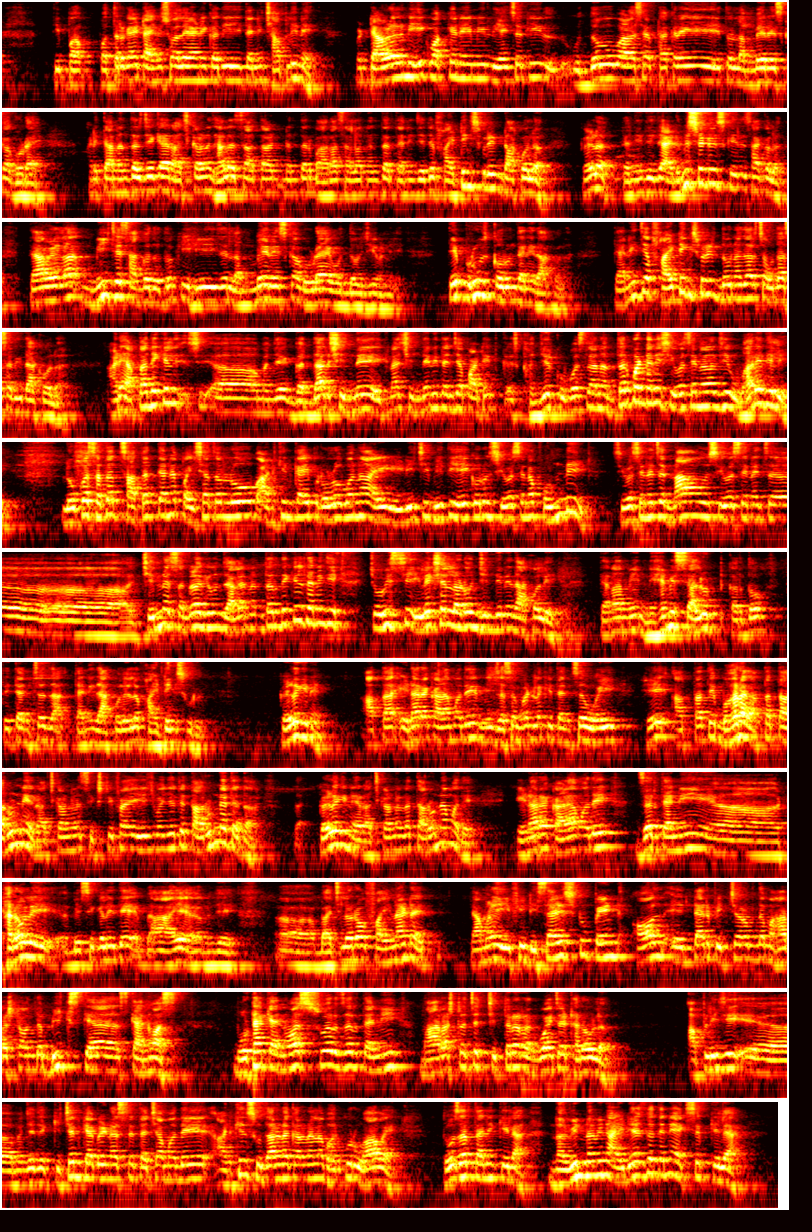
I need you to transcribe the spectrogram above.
ती प पत्र काही टाईम्सवाले आणि कधी त्यांनी छापली नाहीत. पण त्यावेळेला मी एक वाक्य नेहमी लिहायचं की उद्धव बाळासाहेब ठाकरे तो लंबे रेस का घोडा आहे? आणि त्यानंतर जे काय राजकारण झालं सात आठ नंतर बारा सालानंतर त्यांनी जे ते फायटिंग स्पिरिट दाखवलं कळलं? त्यांनी ते जे ॲडमिनिस्ट्रेटिव्ह स्किल सांगलं त्यावेळेला मी जे सांगत होतो की ही जे लंबे रेस का घोडा आहे उद्धवजी म्हणजे ते प्रूव्ह करून त्यांनी दाखवलं. त्यांनी जे फायटिंग स्पिरिट दोन हजार चौदा साली दाखवलं आणि आता देखील शि- म्हणजे गद्दार शिंदे एकनाथ शिंदेनी त्यांच्या पाठीत खंजीर खुपसल्यानंतर पण त्यांनी शिवसेनेला जी उभारी दिली लोक सतत सातत्याने पैशाचा लोभ आणखीन काही प्रलोभनं ईडीची भीती हे करून शिवसेना फोडली. शिवसेनेचं नाव शिवसेनेचं चिन्ह सगळं घेऊन झाल्यानंतर देखील त्यांनी जी चोवीसची इलेक्शन लढवून जिद्दीने दाखवली त्यांना मी नेहमी सॅल्यूट करतो. ते त्यांचं जा त्यांनी दाखवलेलं फायटिंग सुरू. कळलं की नाही? आता येणाऱ्या काळामध्ये मी जसं म्हटलं की त्यांचं वय हे आता ते बहर आहे. आता तारुण्य राजकारणाला सिक्स्टी फाय एज म्हणजे ते तारुण्यात येतात. कळलं की नाही? राजकारणाला तारुण्यामध्ये. येणाऱ्या काळामध्ये जर त्यांनी ठरवले बेसिकली ते आहे म्हणजे बॅचलर ऑफ फाईन आर्ट आहेत. त्यामुळे if he decides to paint all entire picture of the Maharashtra on the big स्कॅ canvas मोठ्या कॅनव्हासवर जर त्यांनी महाराष्ट्राचं चित्र रंगवायचं ठरवलं आपली जी म्हणजे जे किचन कॅबिनेट असते त्याच्यामध्ये आणखीन सुधारणा करण्याला भरपूर वाव आहे. तो जर त्याने केला नवीन नवीन आयडियाज जर त्यांनी ॲक्सेप्ट केल्या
